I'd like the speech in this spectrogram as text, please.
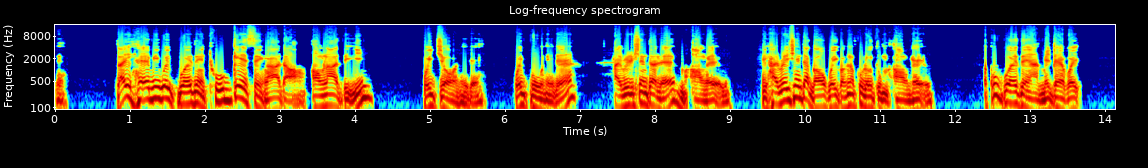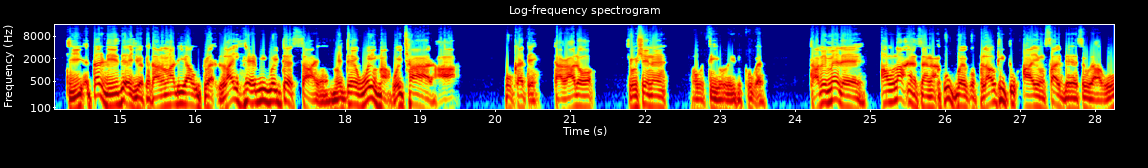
စဉ် light heavyweight ပွဲစဉ်ထိုးခဲ့စဉ်ကတော့အောင်လားဒီ weight ကျော်နေတယ် weight ပိုနေတယ် hydration တက်လည်းမအောင်ခဲ့ဘူး ဒီ hydration တက်ကော weight ကောနှစ်ခုလုံးသူမအောင်ခဲ့ဘူးအခုပွဲစဉ်က middle weight ဒီအသက်40အရွယ်ကစားသမားတစ်ယောက်အတွက် light heavy weight တက်စာရင် middle weight မှာ weight ချရတာပိုကတ်တယ်ဒါကတော့ကျိုးရှင်းတဲ့ဟို theory တစ်ခုပဲဒါပေမဲ့လည်းအောင်လာအန်ဆန်ကအခုပွဲကိုဘယ်လောက်ထိသူအာယုံစိုက်တယ်ဆိုတာကို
